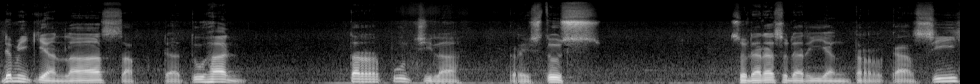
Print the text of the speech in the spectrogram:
Demikianlah sabda Tuhan. Terpujilah Kristus. Saudara-saudari yang terkasih,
